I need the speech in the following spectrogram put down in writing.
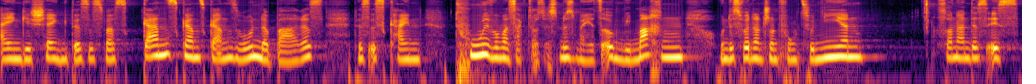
ein Geschenk. Das ist was ganz, ganz, ganz Wunderbares. Das ist kein Tool, wo man sagt, oh, das müssen wir jetzt irgendwie machen und es wird dann schon funktionieren, sondern das ist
